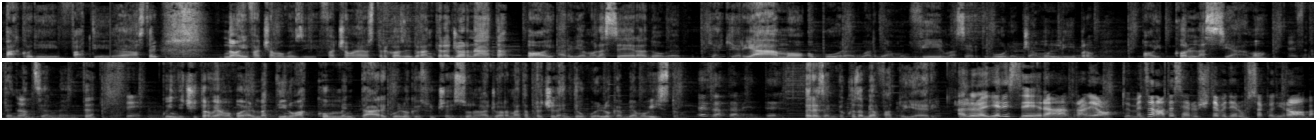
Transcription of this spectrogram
pacco di fatti nostri, noi facciamo così, facciamo le nostre cose durante la giornata, poi arriviamo la sera dove chiacchieriamo oppure guardiamo un film, una serie tv, leggiamo un libro, poi collassiamo Esatto. tendenzialmente, Sì. quindi ci troviamo poi al mattino a commentare quello che è successo nella giornata precedente o quello che abbiamo visto. Esattamente. Per esempio, cosa abbiamo fatto ieri? Allora, ieri sera, tra le 8 e mezzanotte, siamo riusciti a vedere un sacco di roba.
